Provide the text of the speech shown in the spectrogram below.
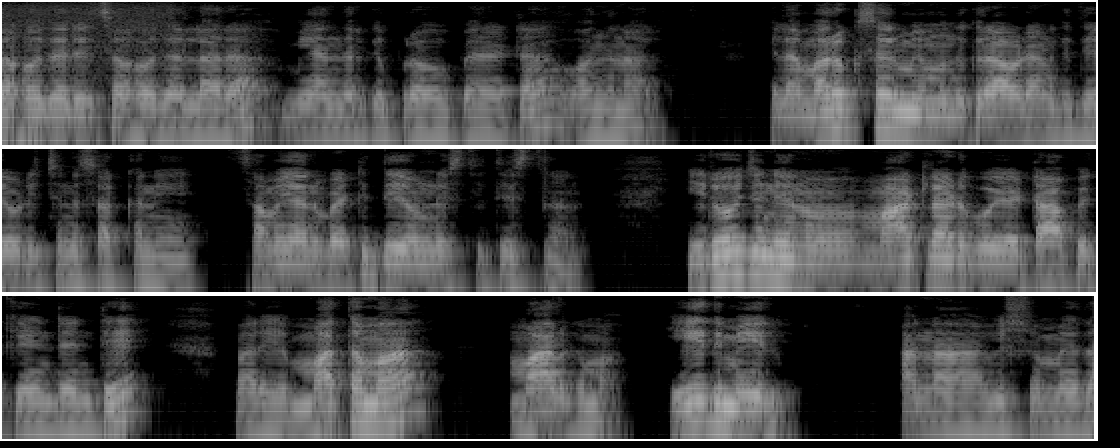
సహోదరి సహోదరులారా మీ అందరికీ ప్రభు పేరట వందనాలు. ఇలా మరొకసారి మీ ముందుకు రావడానికి దేవుడిచ్చిన చక్కని సమయాన్ని బట్టి దేవుణ్ణి స్థుతిస్తున్నాను. ఈరోజు నేను మాట్లాడబోయే టాపిక్ ఏంటంటే మరి మతమా మార్గమా? ఏది మేలు? అన్న విషయం మీద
